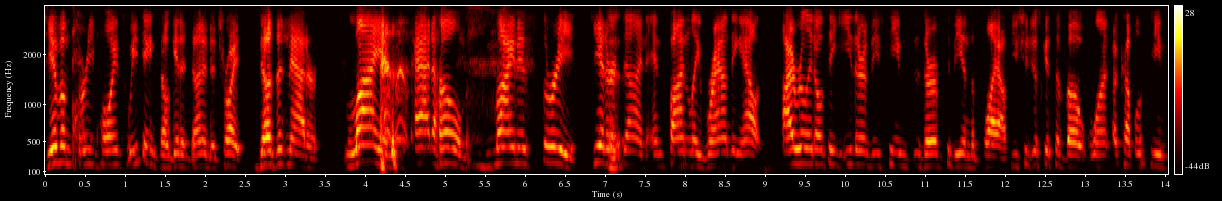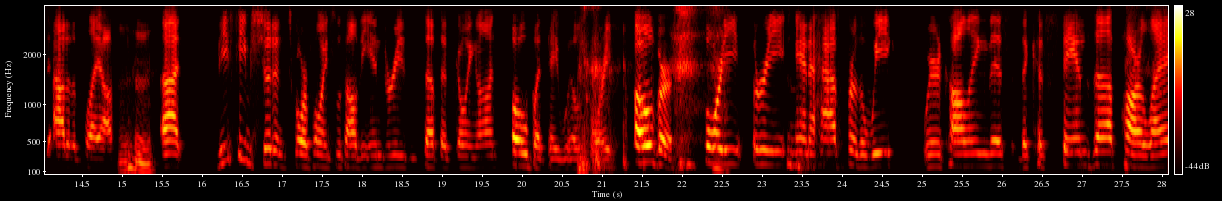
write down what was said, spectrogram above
Give them three points. We think they'll get it done in Detroit. Doesn't matter. Lions at home, minus three. Get her Uh, done. And finally, rounding out, I really don't think either of these teams deserve to be in the playoff. You should just get to vote one a couple of teams out of the playoffs. Mhm. Uh, these teams shouldn't score points with all the injuries and stuff that's going on. Oh, but they will, Cory. Over 43 and a half for the week. We're calling this the Costanza Parlay.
